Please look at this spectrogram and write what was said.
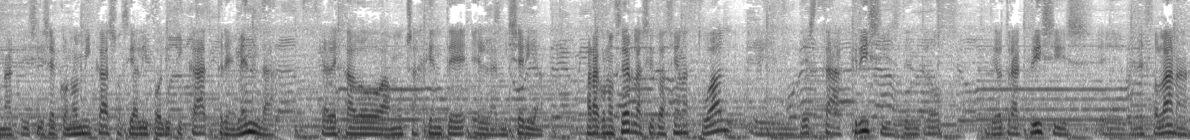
una crisis económica, social y política tremenda que ha dejado a mucha gente en la miseria. Para conocer la situación actual eh, de esta crisis dentro de otra crisis eh, venezolana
